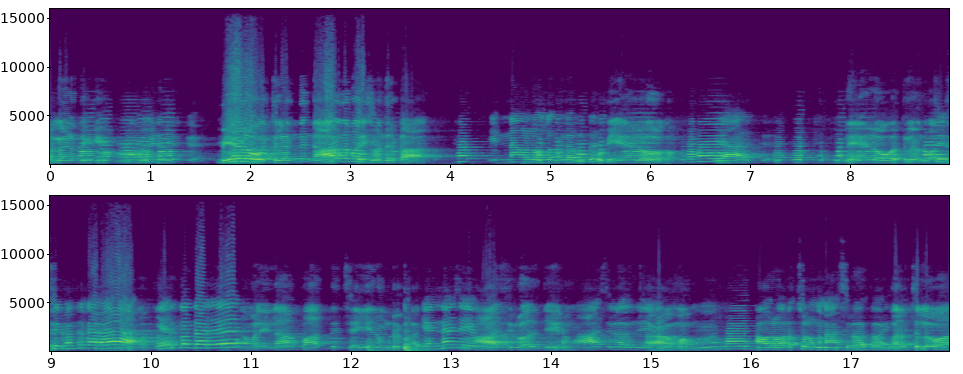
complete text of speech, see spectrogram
நம்ம இடத்துக்கு. மேலோகத்துல இருந்து நாரத மாதிரி வந்திருக்கா என்ன லோகத்துல இருந்து மேலோகம். யாருக்கு? மேலோகத்துல இருந்து சரி வந்து சரி வந்திருக்காரா? எதுக்கு வந்தாரு? நம்மளை எல்லாம் பார்த்து செய்யணும் இருக்காரு என்ன செய்ய போறாரு? ஆசீர்வாதம் செய்யணும். ஆசீர்வாதம் செய்ய ஆமாம். அவர் வர சொல்லுங்க நான் ஆசீர்வாதத்தை வாங்கி வர சொல்லவா?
